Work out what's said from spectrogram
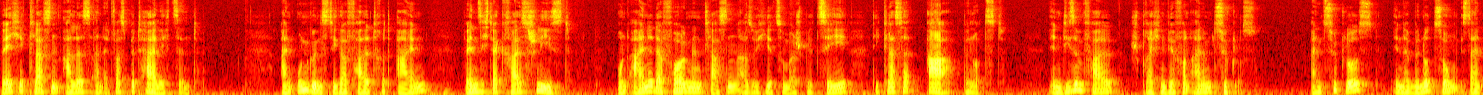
welche Klassen alles an etwas beteiligt sind. Ein ungünstiger Fall tritt ein, wenn sich der Kreis schließt und eine der folgenden Klassen, also hier zum Beispiel C, die Klasse A benutzt. In diesem Fall sprechen wir von einem Zyklus. Ein Zyklus in der Benutzung ist ein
